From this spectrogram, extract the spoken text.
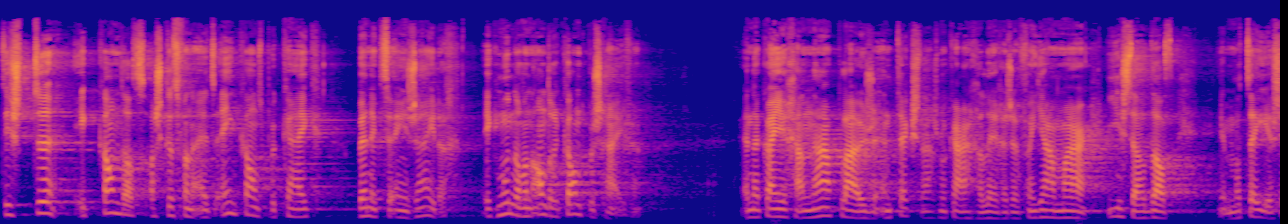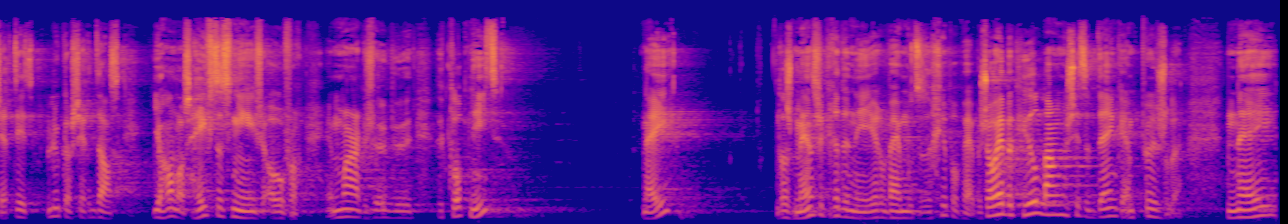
Het is te, ik kan dat, als ik het vanuit één kant bekijk, ben ik te eenzijdig. Ik moet nog een andere kant beschrijven. En dan kan je gaan napluizen en tekst naast elkaar gaan leggen. En zeggen van ja, maar hier staat dat. En Matthäus zegt dit, Lucas zegt dat. Johannes heeft het niet eens over. En Marcus, het eh, klopt niet. Nee, dat is menselijk redeneren. Wij moeten er grip op hebben. Zo heb ik heel lang zitten denken en puzzelen. Nee,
